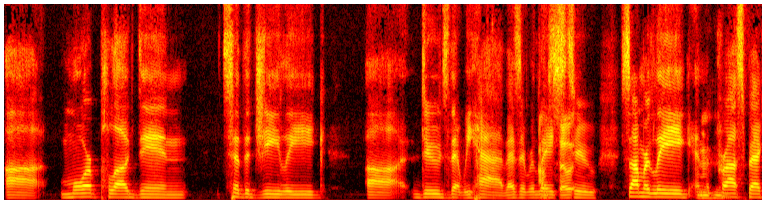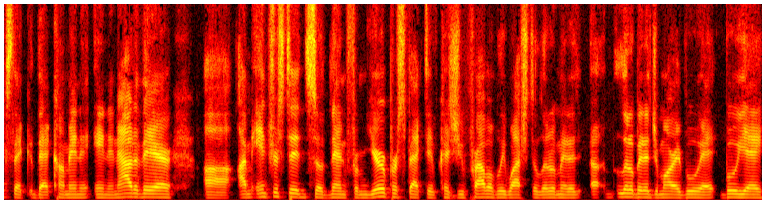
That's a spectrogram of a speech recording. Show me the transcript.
uh, more plugged in to the G League uh, dudes that we have as it relates so- to summer league and mm-hmm. the prospects that that come in in and out of there. Uh, I'm interested. So then, from your perspective, because you probably watched a little bit, of, a little bit of Jamaree Bouyea, Bouyea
